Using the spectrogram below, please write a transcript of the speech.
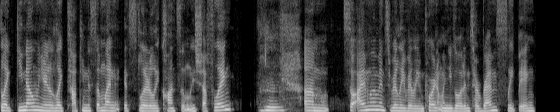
Like, you know, when you're like talking to someone, it's literally constantly shuffling. Mm-hmm. Um, so eye movement's really, really important when you go into REM sleeping.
